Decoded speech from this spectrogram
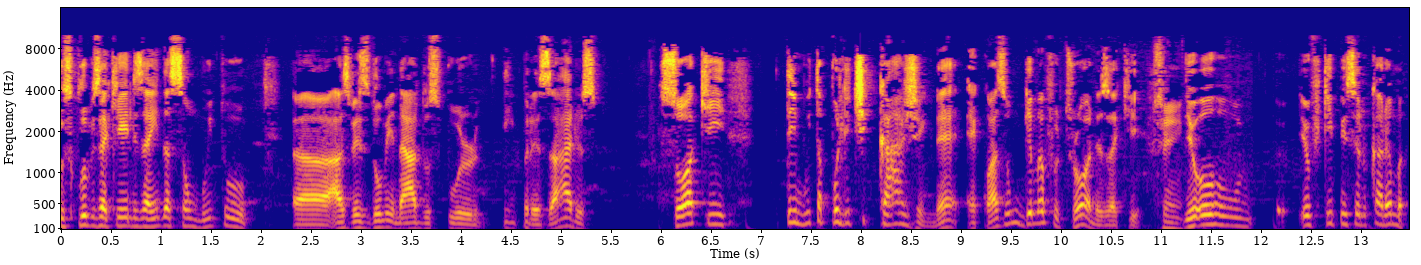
os clubes aqui eles ainda são muito, uh, às vezes, dominados por empresários, só que tem muita politicagem, né? É quase um Game of Thrones aqui. Sim. Eu, eu fiquei pensando, caramba,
